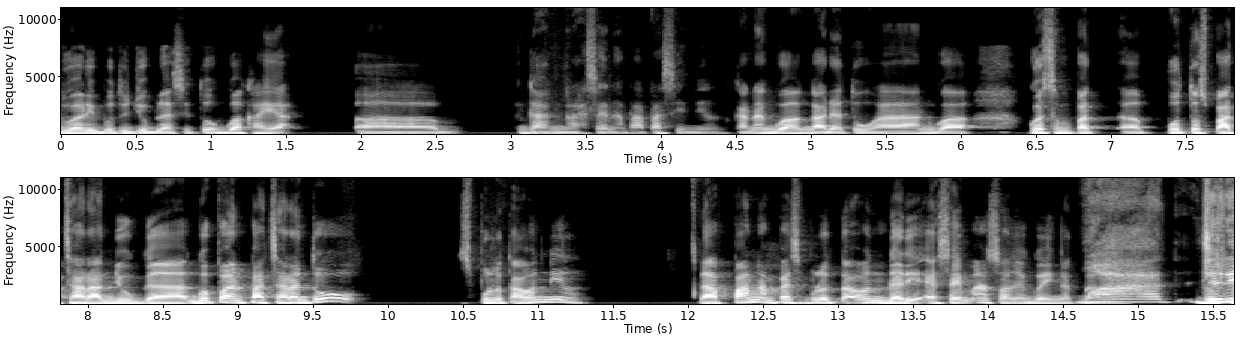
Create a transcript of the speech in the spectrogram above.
2017 itu gua kayak eh, nggak ngerasain apa apa sih Nil karena gua nggak ada Tuhan gua gue sempat eh, putus pacaran juga gue pacaran tuh 10 tahun Nil 8 sampai 10 tahun dari SMA soalnya gue inget banget what Terus gue jadi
